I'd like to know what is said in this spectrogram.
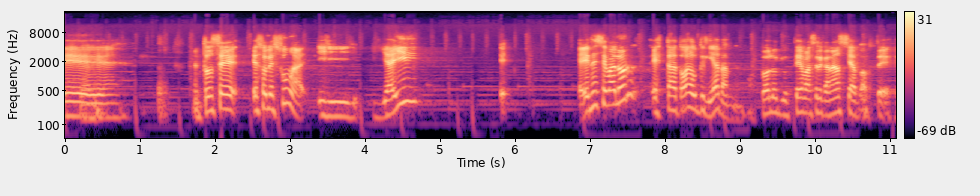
Eh, Entonces, eso le suma. Y, y ahí, eh, en ese valor está toda la utilidad también. ¿no? Todo lo que usted va a hacer ganancia para usted.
